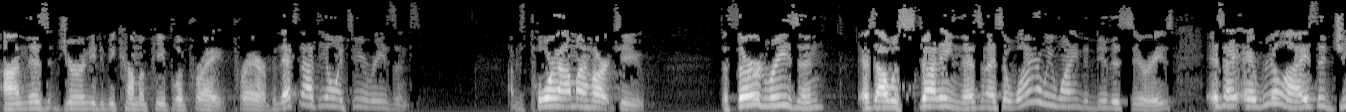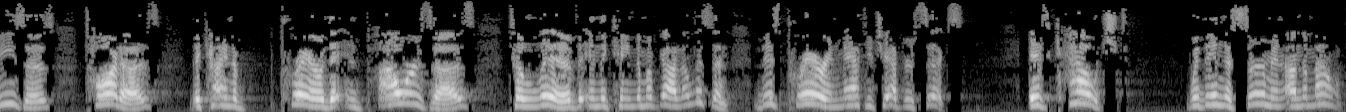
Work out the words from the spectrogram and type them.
on this journey to become a people of pray, prayer. But that's not the only two reasons. I'm just pouring out my heart to you. The third reason, as I was studying this, and I said, why are we wanting to do this series? Is I, I realized that Jesus taught us the kind of prayer that empowers us to live in the kingdom of God. Now, listen, this prayer in Matthew chapter 6 is couched within the Sermon on the Mount.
